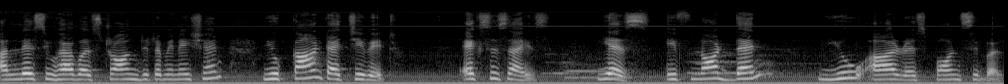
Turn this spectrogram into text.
Unless you have a strong determination, you can't achieve it. Exercise, yes, if not, then you are responsible.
